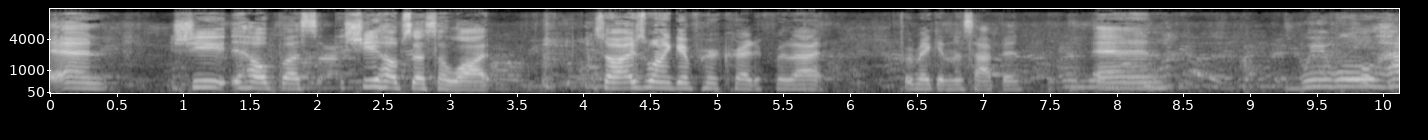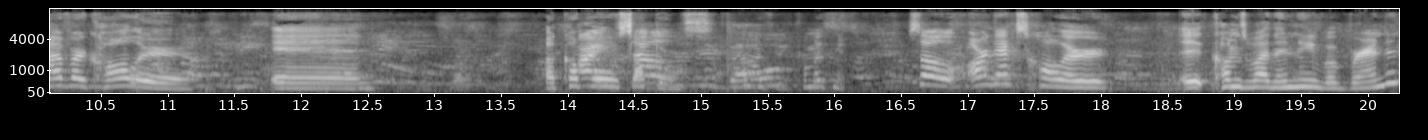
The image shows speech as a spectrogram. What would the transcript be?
and she help us. She helps us a lot. So I just want to give her credit for that, for making this happen. And we will have our caller in a couple Alright, so- seconds. Come with me, come with me. So, our next caller, it comes by the name of Brandon.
